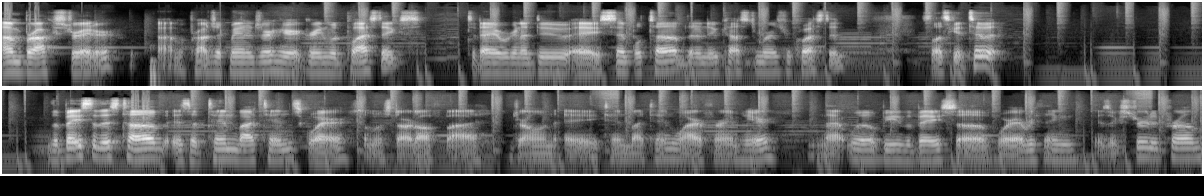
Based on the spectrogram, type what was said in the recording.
I'm Brock Strader. I'm a project manager here at Greenwood Plastics. Today we're going to do a simple tub that a new customer has requested. So let's get to it. The base of this tub is a 10 by 10 square. So I'm going to start off by drawing a 10 by 10 wireframe here. And that will be the base of where everything is extruded from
